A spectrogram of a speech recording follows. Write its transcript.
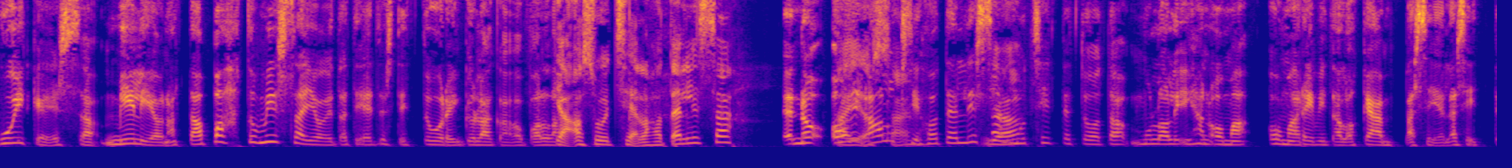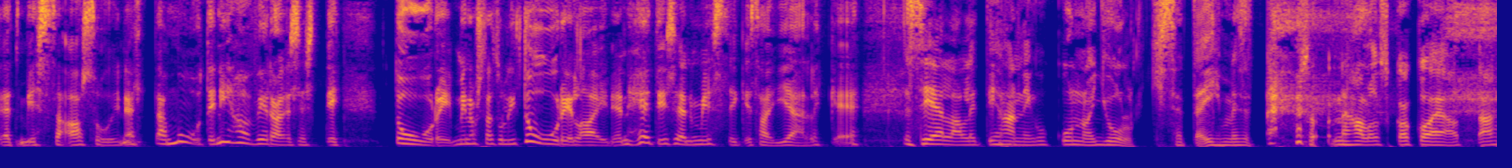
huikeissa miljoona tapahtumissa, joita tietysti Tuurin kyläkaupalla. Ja asuit siellä hotellissa? No oli aluksi hotellissa, Joo. mutta sitten tuota, mulla oli ihan oma, oma rivitalokämppä siellä sitten, että missä asuin. Että muutin ihan virallisesti tuuri. Minusta tuli tuurilainen heti sen missikisan jälkeen. Ja siellä olit ihan niin kuin kunnon julkis, että ihmiset, ne halus koko ajan ottaa.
